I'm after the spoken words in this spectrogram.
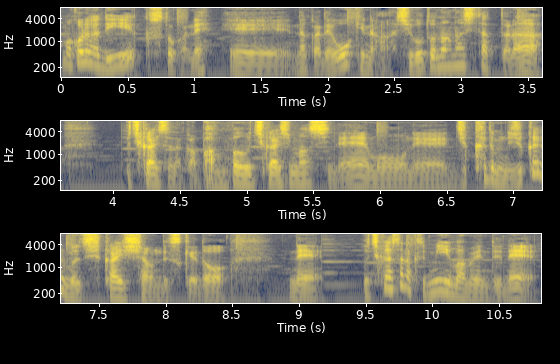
まあこれは DX とかね、えー、中で大きな仕事の話だったら、打ち返すなんかバンバン打ち返しますしねもうね10回でも20回でも打ち返しちゃうんですけどね打ち返さなくてもいい場面でね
